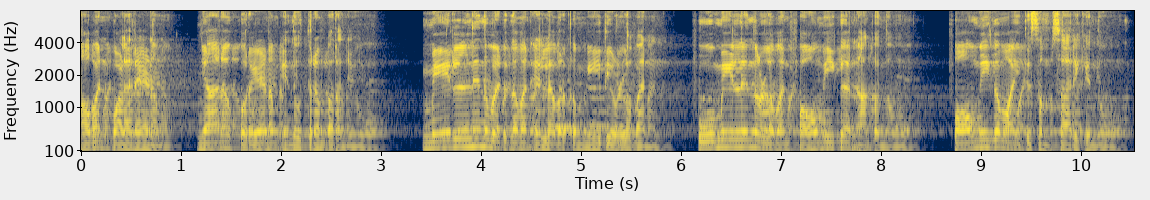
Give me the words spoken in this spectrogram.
അവൻ വളരണം ഞാനോ കുറയണം എന്ന് ഉത്തരം പറഞ്ഞു. മേലിൽ നിന്ന് വരുന്നവൻ എല്ലാവർക്കും മീതിയുള്ളവൻ. ഭൂമിയിൽ നിന്നുള്ളവൻ ഭൗമികനാകുന്നു ഭൗമികമായിട്ട് സംസാരിക്കുന്നു.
